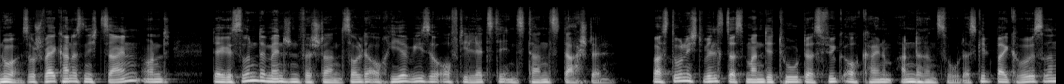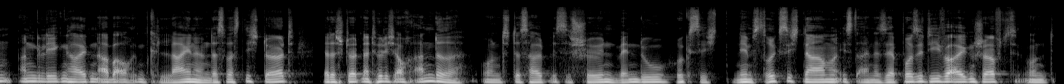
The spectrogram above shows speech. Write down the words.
nur. So schwer kann es nicht sein und der gesunde Menschenverstand sollte auch hier wie so oft die letzte Instanz darstellen. Was du nicht willst, dass man dir tut, das füg auch keinem anderen zu. Das gilt bei größeren Angelegenheiten, aber auch im Kleinen. Das, was dich stört, ja, das stört natürlich auch andere. Und deshalb ist es schön, wenn du Rücksicht nimmst. Rücksichtnahme ist eine sehr positive Eigenschaft und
